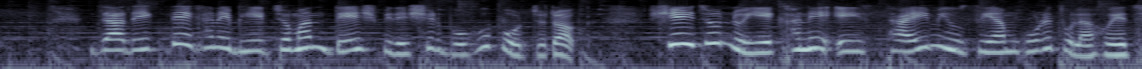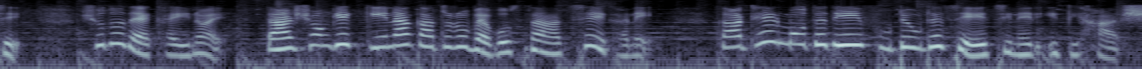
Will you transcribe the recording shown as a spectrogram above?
যা দেখতে এখানে ভিড় জমান দেশ বিদেশের বহু পর্যটক। সেই জন্যই এখানে এই স্থায়ী মিউজিয়াম গড়ে তোলা হয়েছে। শুধু দেখাই নয়, তার সঙ্গে কেনাকাটারও ব্যবস্থা আছে এখানে। কাঠের মধ্যে দিয়েই ফুটে উঠেছে চীনের ইতিহাস।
